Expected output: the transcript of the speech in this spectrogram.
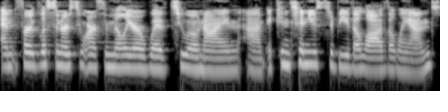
And for listeners who aren't familiar with 209, um, it continues to be the law of the land.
